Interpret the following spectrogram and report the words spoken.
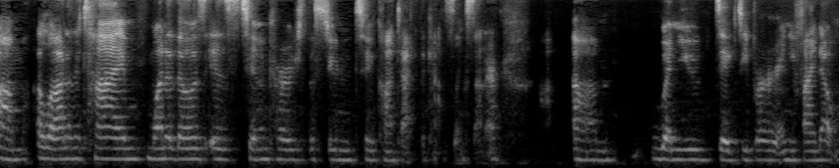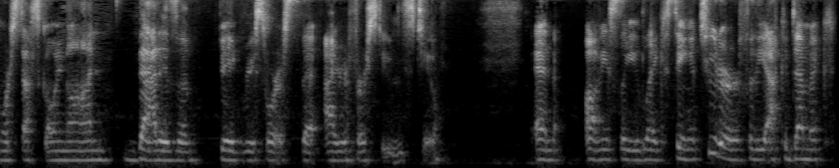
Um, a lot of the time, one of those is to encourage the student to contact the counseling center. Um, when you dig deeper and you find out more stuff's going on, that is a big resource that I refer students to. And obviously like seeing a tutor for the academic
